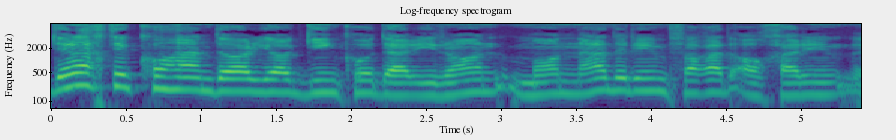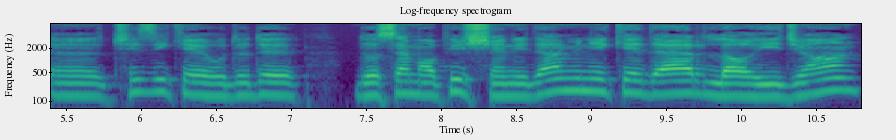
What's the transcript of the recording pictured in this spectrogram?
درخت کهندار یا گینکو در ایران ما نداریم. فقط آخرین چیزی که حدود دو سه ماه پیش شنیدم اینه که در لاهیجان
